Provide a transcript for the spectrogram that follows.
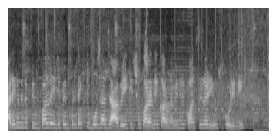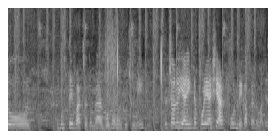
আর এখানে যে পিম্পল এই যে পিম্পলটা একটু বোঝা যাবেই কিছু নেই কারণ আমি এখানে কনসিলার ইউজ করিনি। তো বুঝতেই পারছ তোমরা, আর বোঝানোর কিছু নেই। তো চলো ইয়ারিংটা পরে আসি, আর ফুল মেকআপটা তোমাদের।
